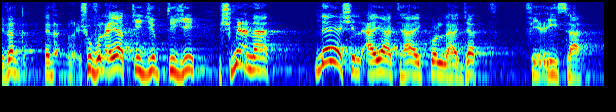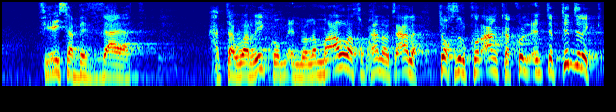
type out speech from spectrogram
إذا إذا شوفوا الآيات كيف بتيجي اشمعنى ليش الآيات هاي كلها جت في عيسى؟ في عيسى بالذات. حتى أوريكم إنه لما الله سبحانه وتعالى تأخذ القرآن ككل أنت بتدرك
